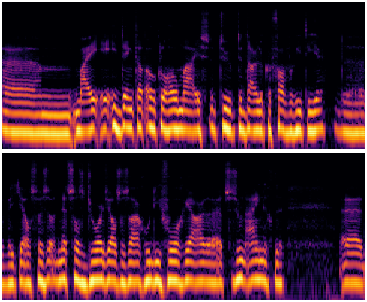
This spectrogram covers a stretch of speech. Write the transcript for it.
Um, maar ik denk dat Oklahoma is natuurlijk de duidelijke favoriet hier. De, weet je, als we, net zoals Georgia, als we zagen hoe die vorig jaar het seizoen eindigde uh,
